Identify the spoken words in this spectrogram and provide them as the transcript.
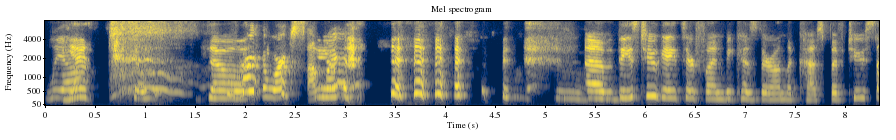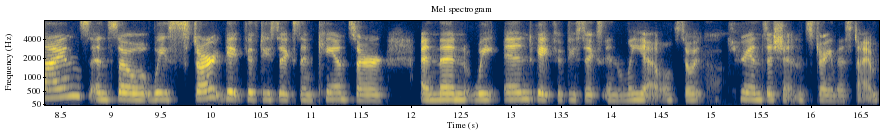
leo? Yes. So- so we're, we're somewhere Um, these two gates are fun because they're on the cusp of two signs. And so we start gate 56 in Cancer and then we end gate 56 in Leo. So it transitions during this time.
